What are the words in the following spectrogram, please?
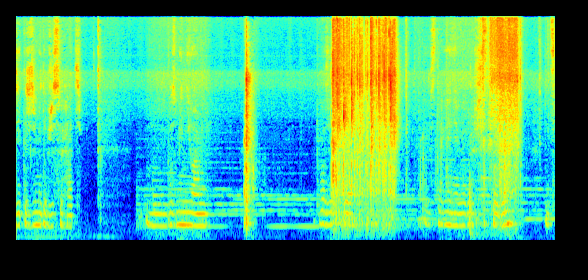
Nadzieję też, że mnie dobrze słychać. Mm, Bo zmieniłam pozycję ustawienia w wszystkiego. Więc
